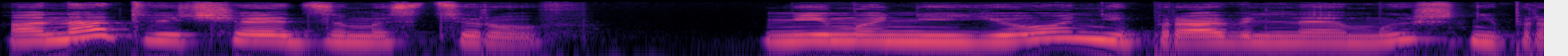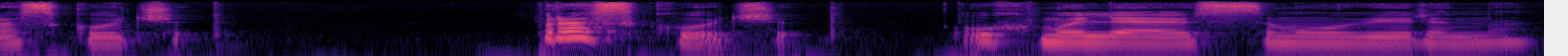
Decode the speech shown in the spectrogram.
Она отвечает за мастеров. Мимо нее неправильная мышь не проскочит. Проскочит, ухмыляюсь самоуверенно.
